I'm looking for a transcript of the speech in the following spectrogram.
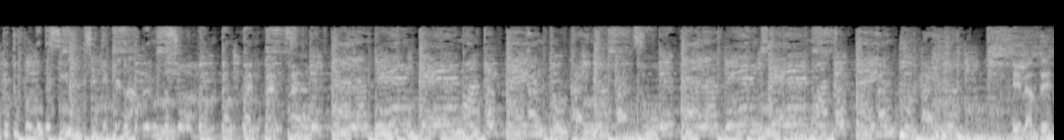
¿qué tú puedes decir? Si te quedas te preguntas solo ven, ven, ven, ven. Opinión. El Andén,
